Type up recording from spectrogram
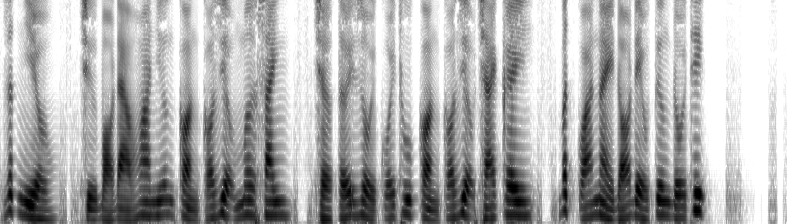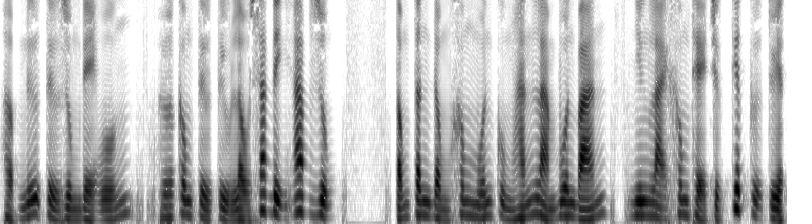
Rất nhiều, trừ bỏ đào hoa nhưỡng còn có rượu mơ xanh, chờ tới rồi cuối thu còn có rượu trái cây, bất quá này đó đều tương đối thích. Hợp nữ tử dùng để uống, hứa công tử tử lầu xác định áp dụng. Tống Tân Đồng không muốn cùng hắn làm buôn bán, nhưng lại không thể trực tiếp cự tuyệt.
